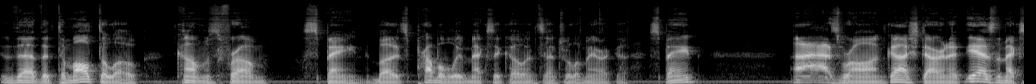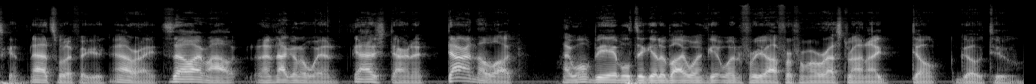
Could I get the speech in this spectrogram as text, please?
that the tomaltolo comes from Spain, but it's probably Mexico and Central America. Spain? Ah, it's wrong. Gosh darn it. Yeah, it's the Mexican. That's what I figured. All right. So I'm out. I'm not going to win. Gosh darn it. Darn the luck. I won't be able to get a buy one, get one free offer from a restaurant I don't go to.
